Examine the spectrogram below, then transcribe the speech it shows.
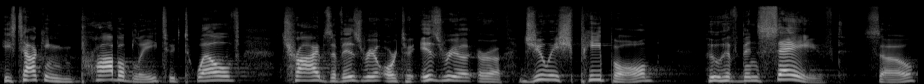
he's talking probably to 12 tribes of Israel or to Israel or uh, Jewish people who have been saved. So,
